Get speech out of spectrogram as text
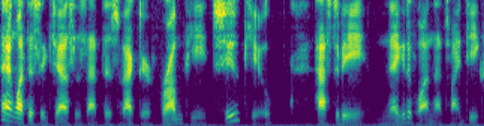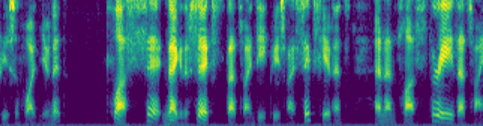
And what this suggests is that this vector from P to Q has to be negative 1, that's my decrease of 1 unit, plus six, negative 6, that's my decrease by 6 units, and then plus 3, that's my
